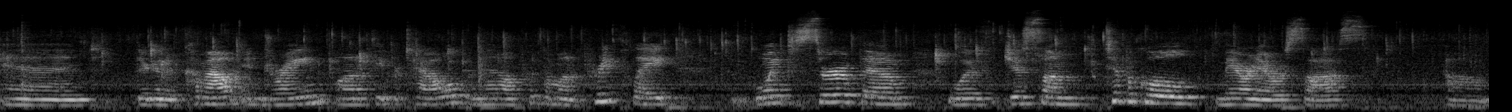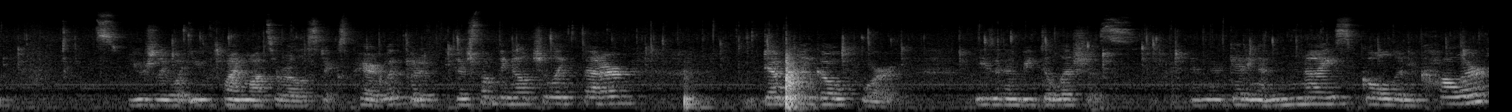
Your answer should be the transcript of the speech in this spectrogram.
And they're gonna come out and drain on a paper towel, and then I'll put them on a pretty plate. I'm going to serve them with just some typical marinara sauce. Um, it's usually what you find mozzarella sticks paired with, but if there's something else you like better, definitely go for it. These are gonna be delicious. And they're getting a nice golden color.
